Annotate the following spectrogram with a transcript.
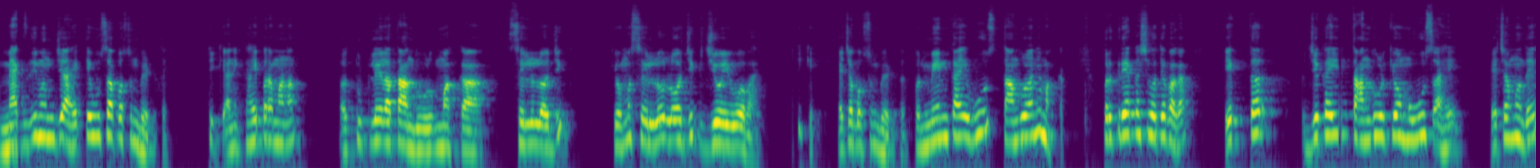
मॅक्झिमम जे आहे ते ऊसापासून भेटते ठीक आहे आणि काही प्रमाणात तुटलेला तांदूळ मका सेल्युलॉजिक किंवा मग सेल्युलॉजिक जैव भाग. ठीक आहे याच्यापासून भेटतं. पण मेन काय ऊस तांदूळ आणि मका. प्रक्रिया कशी होते बघा. एकतर जे काही तांदूळ किंवा मग ऊस आहे याच्यामध्ये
